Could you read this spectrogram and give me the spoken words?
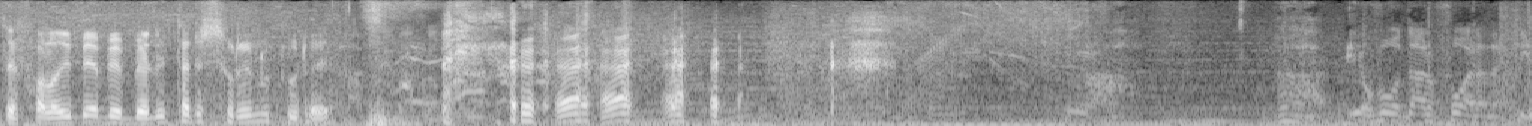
Você falou em BBB, ele tá destruindo tudo aí. Eu vou dar fora daqui.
